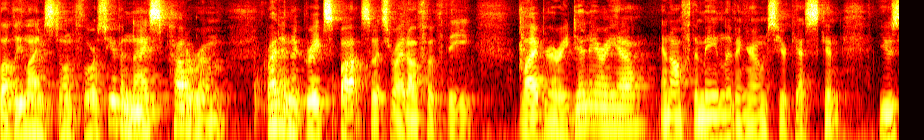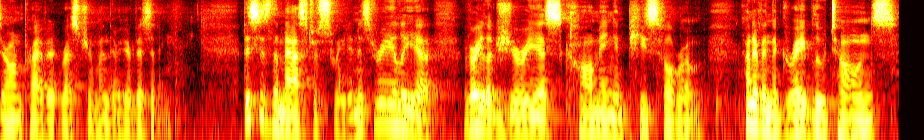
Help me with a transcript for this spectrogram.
lovely limestone floor. So you have a nice powder room right in a great spot. So it's right off of the library den area and off the main living room so your guests can use their own private restroom when they're here visiting. This is the master suite, and it's really a very luxurious, calming, and peaceful room. Kind of in the gray blue tones,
